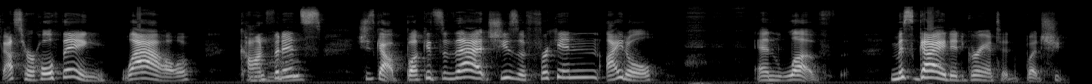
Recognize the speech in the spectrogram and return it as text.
that's her whole thing. Wow. Confidence, she's got buckets of that. She's a freaking idol. And love, misguided, granted, but she,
